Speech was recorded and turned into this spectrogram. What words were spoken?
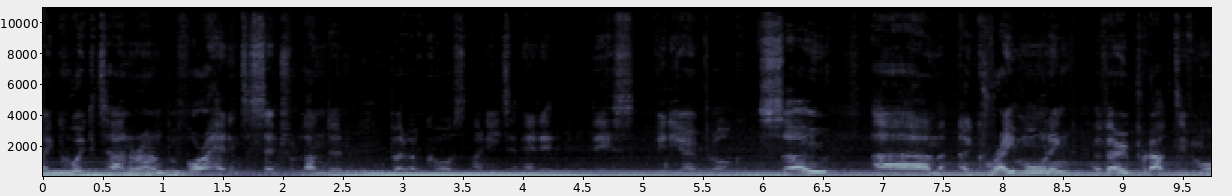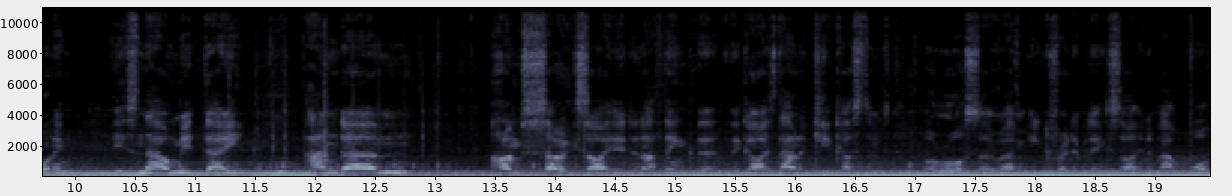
a quick turnaround before I head into central London. But of course, I need to edit this video blog. So, um, a great morning, a very productive morning. It's now midday, and um, I'm so excited, and I think that the guys down at KIK Customs are also um, incredibly excited about what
